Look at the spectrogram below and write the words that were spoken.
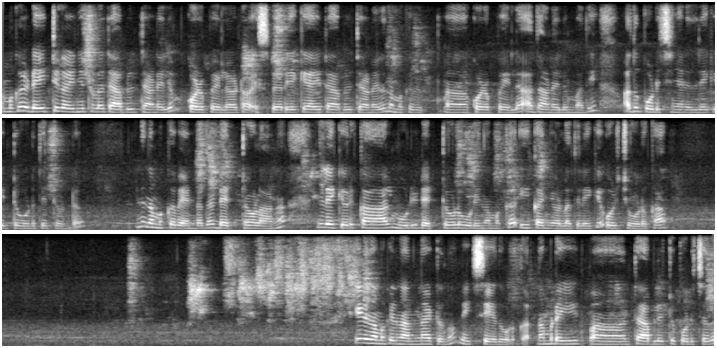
നമുക്ക് ഡേറ്റ് കഴിഞ്ഞിട്ടുള്ള ടാബ്ലറ്റ് ആണെങ്കിലും കുഴപ്പമില്ല കേട്ടോ. എക്സ്പയറി ഒക്കെ ആയ ടാബ്ലറ്റ് ആണെങ്കിലും നമുക്ക് കുഴപ്പമില്ല. അതാണെങ്കിലും മതി. അത് പൊടിച്ച് ഞാൻ ഇതിലേക്ക് ഇട്ട് കൊടുത്തിട്ടുണ്ട്. ഇനി നമുക്ക് വേണ്ടത് ഡെറ്റോളാണ് ഇതിലേക്ക് ഒരു കാൽ മൂടി ഡെറ്റോൾ കൂടി നമുക്ക് ഈ കഞ്ഞിവെള്ളത്തിലേക്ക് ഒഴിച്ചു കൊടുക്കാം. ഇനി നമുക്ക് നന്നായിട്ടൊന്ന് മിക്സ് ചെയ്ത് കൊടുക്കാം. നമ്മുടെ ഈ ടാബ്ലറ്റ് പൊടിച്ചത്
